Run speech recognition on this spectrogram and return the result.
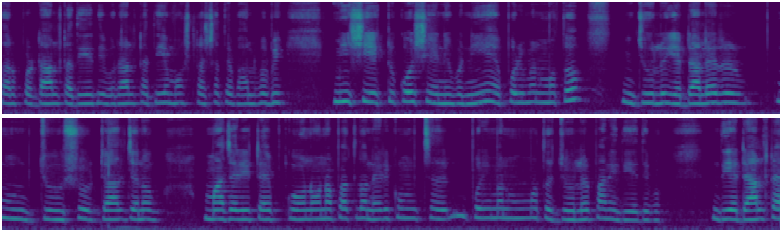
তারপর ডালটা দিয়ে দিব। ডালটা দিয়ে মশলার সাথে ভালোভাবে মিশিয়ে একটু কষিয়ে নেব। নিয়ে পরিমাণ মতো ঝুল ইয়ে ডালের ডাল যেন মাঝারি টাইপ কোনো না পাতলো এরকম পরিমাণ মতো জলের পানি দিয়ে দেব। দিয়ে ডালটা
